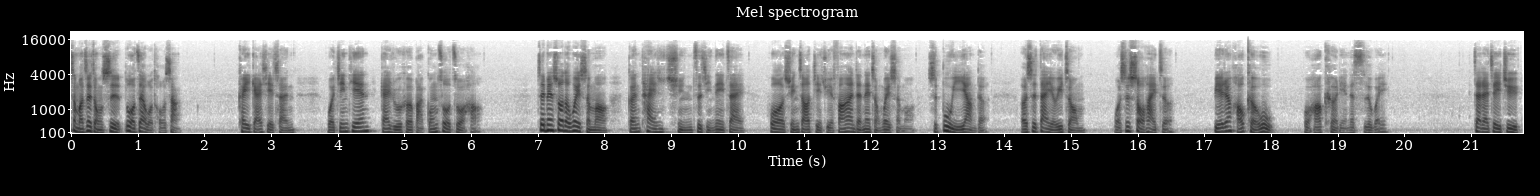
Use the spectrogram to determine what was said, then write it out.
什么这种事落在我头上？可以改写成我今天该如何把工作做好？这边说的为什么，跟探寻自己内在或寻找解决方案的那种为什么是不一样的，而是带有一种我是受害者，别人好可恶。我好可怜的思维。再来这一句，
